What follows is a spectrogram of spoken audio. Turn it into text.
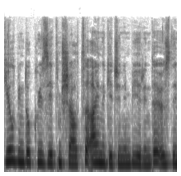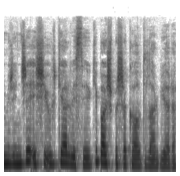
Yıl 1976 aynı gecenin bir yerinde Özdemir İnce, eşi Ülker ve Sevgi baş başa kaldılar bir ara.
